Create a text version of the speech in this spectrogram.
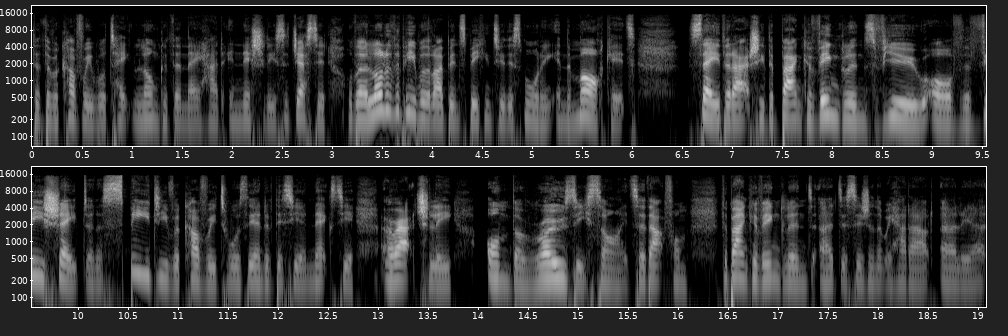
that the recovery will take longer than they had initially suggested. Although a lot of the people that I've been speaking to this morning in the market say that actually the Bank of England's view of the V shaped and a speedy recovery towards the end of this year, next year, are actually on the rosy side. So that from the Bank of England uh, decision that we had out earlier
